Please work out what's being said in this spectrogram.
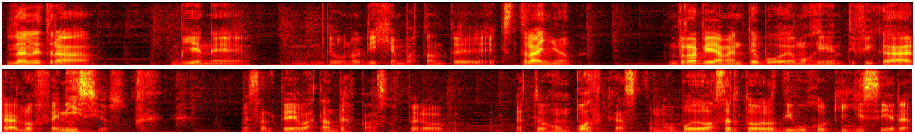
La letra A viene de un origen bastante extraño. Rápidamente podemos identificar a los fenicios. Me salté bastantes pasos, pero esto es un podcast, no puedo hacer todos los dibujos que quisiera.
